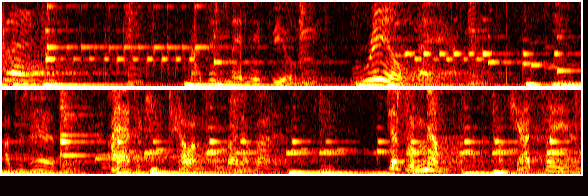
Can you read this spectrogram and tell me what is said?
Glad. Now this made me feel real bad. I just had, to, I had to keep telling somebody about it. Just remember, a cat saying,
